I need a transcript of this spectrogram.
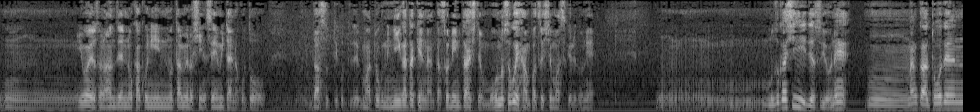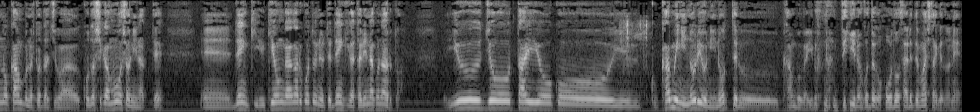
うん、いわゆるその安全の確認のための申請みたいなことを出すってことで、まあ特に新潟県なんかそれに対してものすごい反発してますけれどね。うん、難しいですよね。うん、なんか東電の幹部の人たちは今年が猛暑になって、えー電気、気温が上がることによって電気が足りなくなるという状態をこう、神に乗るように祈ってる幹部がいるなんていうようなことが報道されてましたけどね。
